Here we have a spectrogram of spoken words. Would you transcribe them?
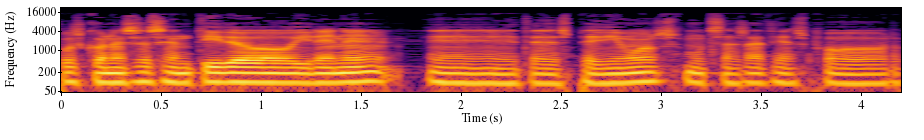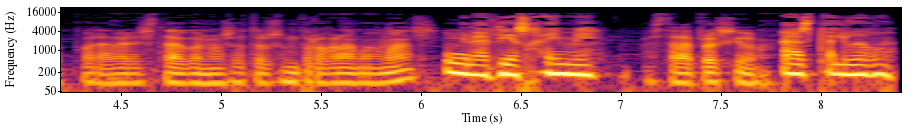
Pues con ese sentido, Irene, eh, te despedimos. Muchas gracias por, por haber estado con nosotros un programa más. Gracias, Jaime. Hasta la próxima. Hasta luego.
